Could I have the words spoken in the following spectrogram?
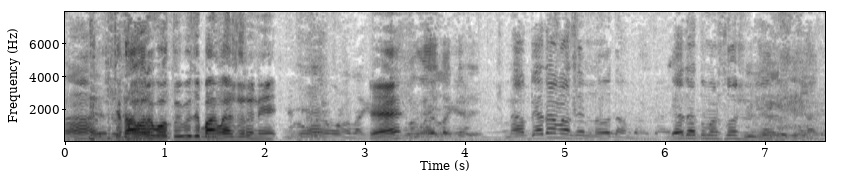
না কেতা বলব তুমি যে বাংলাদেশের নি হ্যাঁ। না কেজি লাগে।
